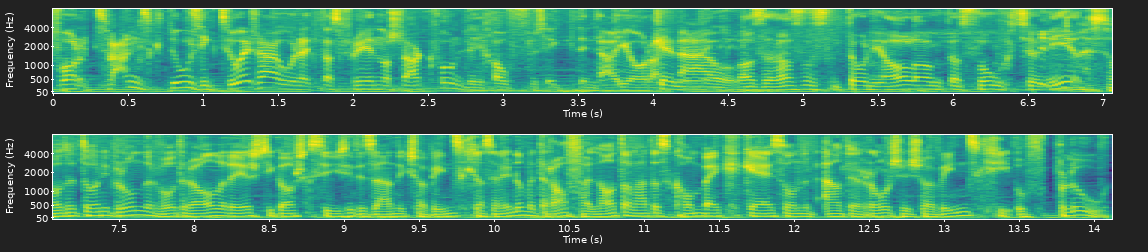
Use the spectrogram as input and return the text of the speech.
Vor 20.000 Zuschauern hat das früher noch stattgefunden. Ich hoffe, es ist in diesem Jahr Genau, also das, was Toni anlangt, das funktioniert. So der Toni Brunner, der der allererste Gast war in der Sendung Schawinski. Also nicht nur der Rafael Nadal hat das Comeback gegeben, sondern auch der Roger Schawinski auf Blue.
